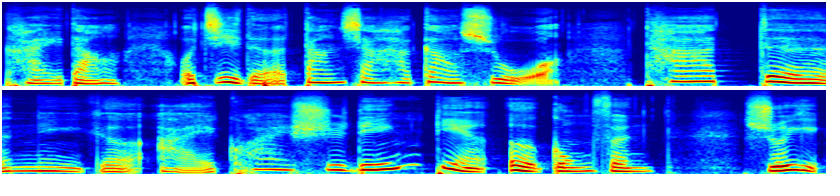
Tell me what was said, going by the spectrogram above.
开刀，我记得当下他告诉我，他的那个癌块是零点二公分，所以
